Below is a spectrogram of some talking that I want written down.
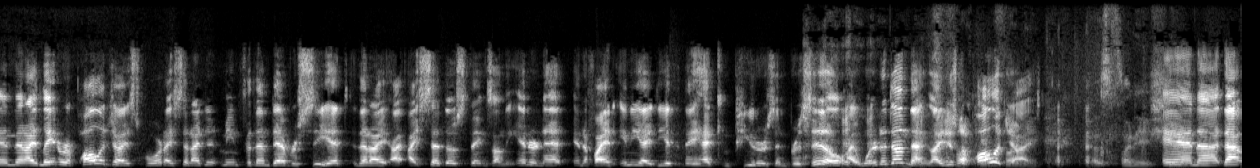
and then I later apologized for it. I said I didn't mean for them to ever see it, that I, I, I said those things on the internet, and if I had any idea that they had computers in Brazil, I wouldn't have done that. I just apologized. funny. That was funny as shit. And uh, that,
